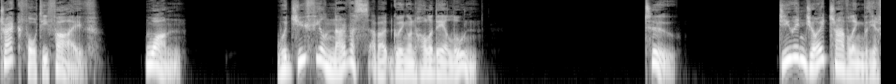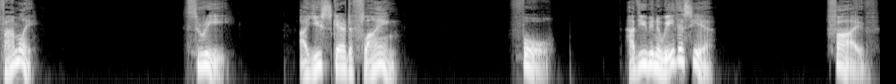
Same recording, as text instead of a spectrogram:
Track 45. 1. Would you feel nervous about going on holiday alone? 2. Do you enjoy travelling with your family? 3. Are you scared of flying? 4. Have you been away this year? 5.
